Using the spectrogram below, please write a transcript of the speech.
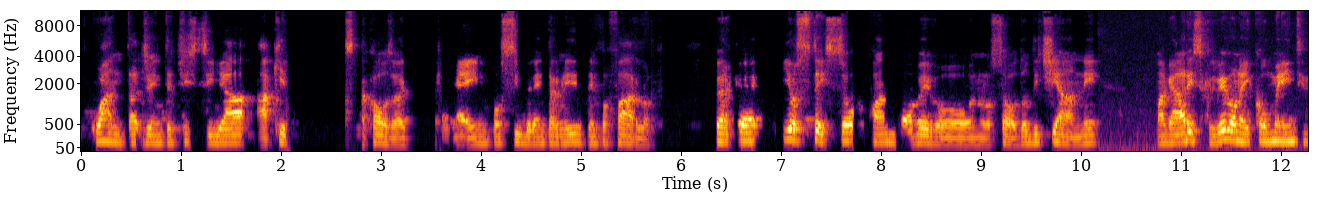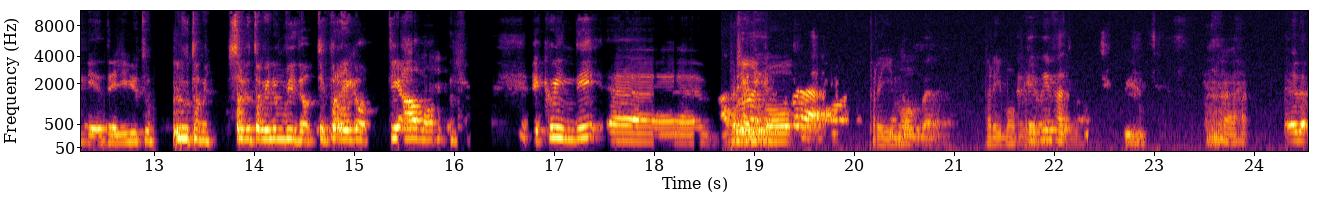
quanta gente ci sia a chiedere questa cosa. È impossibile in termini di tempo farlo. Perché io stesso, quando avevo, non lo so, 12 anni, magari scrivevo nei commenti de- degli YouTube, salutami, salutami in un video, ti prego, ti amo. e quindi... eh, prima di Uber- Primo, Uber, primo, perché primo, qui primo. faccio... Eh,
